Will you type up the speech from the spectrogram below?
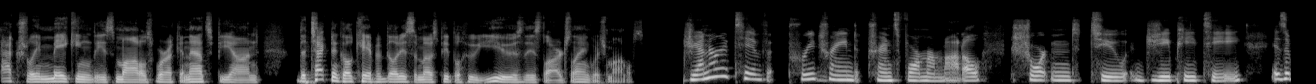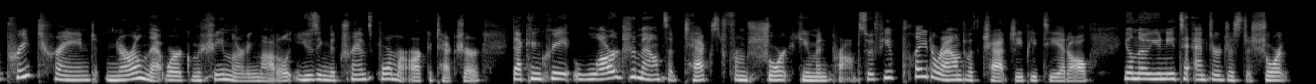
actually making these models work. And that's beyond the technical capabilities of most people who use these large language models generative pre-trained transformer model shortened to gpt is a pre-trained neural network machine learning model using the transformer architecture that can create large amounts of text from short human prompts. So if you've played around with chat gpt at all you'll know you need to enter just a short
